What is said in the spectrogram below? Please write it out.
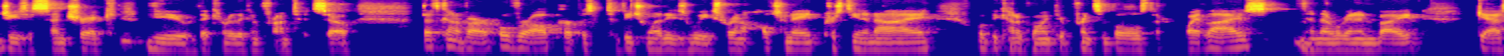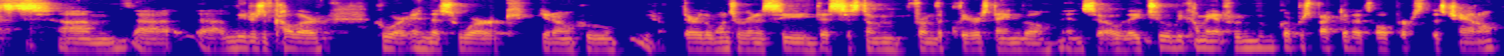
Jesus centric mm-hmm. view that can really confront it. So that's kind of our overall purpose of each one of these weeks. We're going to alternate. Christine and I will be kind of going through principles that are white lies, and then we're going to invite guests, um, uh, uh, leaders of color who are in this work. You know, who you know they're the ones who are going to see this system from the clearest angle, and so they too will be coming at from a good perspective. That's the whole purpose of this channel.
